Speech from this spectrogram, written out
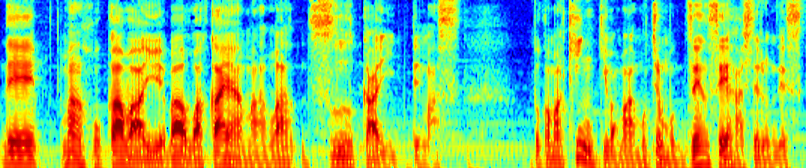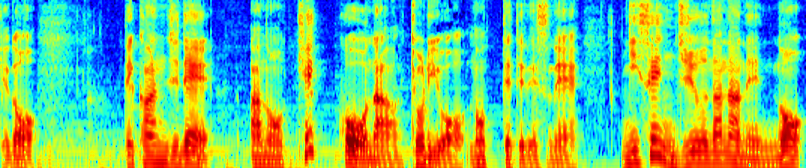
で、まあ、他は言えば、和歌山は数回行ってます。とか、まあ、近畿はまあ、もちろん全制覇してるんですけど、って感じで、あの、結構な距離を乗っててですね、2017年の、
